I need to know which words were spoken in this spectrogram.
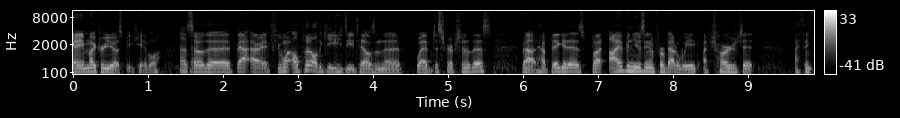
a micro USB cable. Okay. So the ba- all right, if you want, I'll put all the geeky details in the web description of this about how big it is. But I've been using it for about a week. I've charged it, I think,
